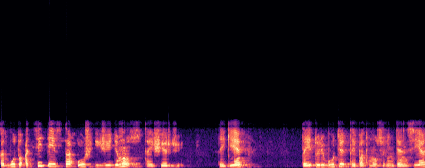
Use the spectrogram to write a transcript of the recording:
kad būtų atsiteista už įžeidimus tai širdžiai. Taigi, tai turi būti taip pat mūsų intencija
